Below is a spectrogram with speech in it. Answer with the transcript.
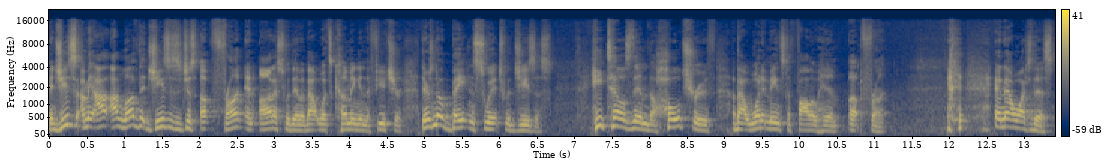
And Jesus, I mean, I, I, love that Jesus is just upfront and honest with them about what's coming in the future. There's no bait and switch with Jesus. He tells them the whole truth about what it means to follow him up front. and now watch this.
